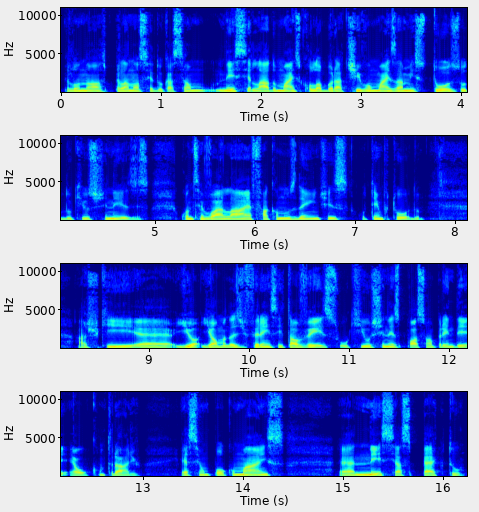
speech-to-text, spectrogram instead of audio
pelo nosso, pela nossa educação, nesse lado mais colaborativo, mais amistoso do que os chineses. Quando você vai lá, é faca nos dentes o tempo todo. Acho que, é, e, e é uma das diferenças, e talvez o que os chineses possam aprender é o contrário. É ser um pouco mais, é, nesse aspecto,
